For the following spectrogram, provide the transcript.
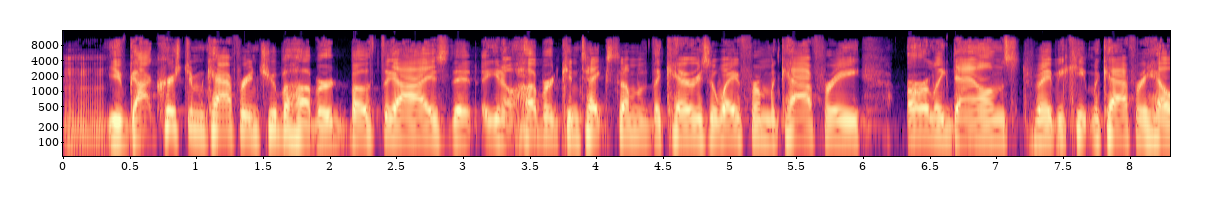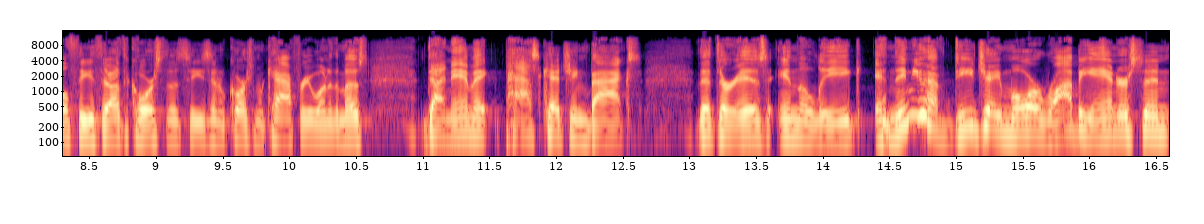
mm-hmm. you've got Christian McCaffrey and Chuba Hubbard, both the guys that, you know, Hubbard can take some of the carries away from McCaffrey early downs to maybe keep McCaffrey healthy throughout the course of the season. Of course, McCaffrey, one of the most dynamic pass catching backs that there is in the league. And then you have DJ Moore, Robbie Anderson.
